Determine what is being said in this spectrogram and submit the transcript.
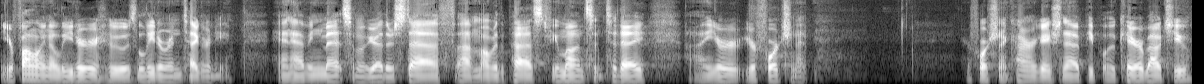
you're following a leader who is a leader of integrity. And having met some of your other staff um, over the past few months and today, uh, you're, you're fortunate. You're fortunate congregation to have people who care about you,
